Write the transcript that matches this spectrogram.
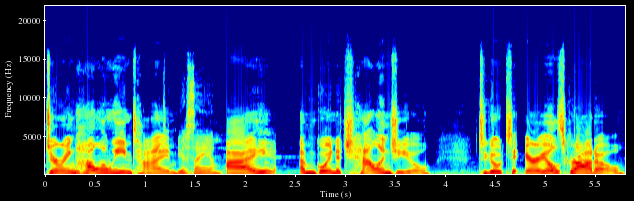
during Halloween time. Yes, I am. I am going to challenge you to go to Ariel's Grotto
